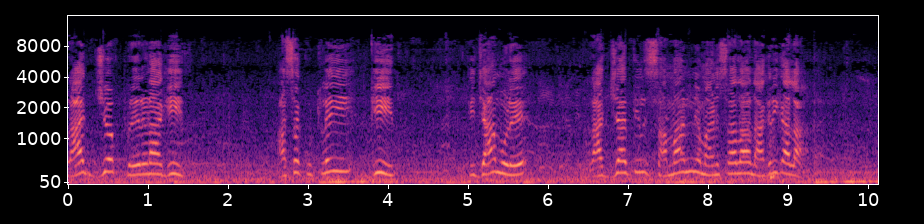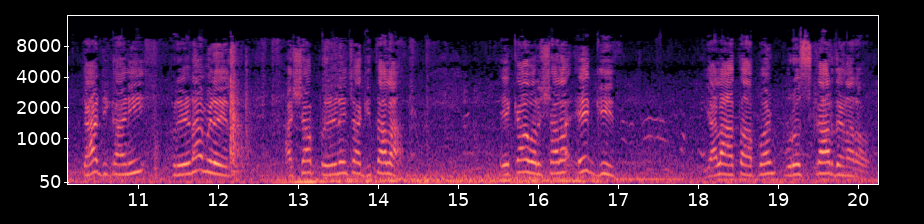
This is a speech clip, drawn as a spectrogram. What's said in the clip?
राज्य प्रेरणा गीत असं कुठलंही गीत की ज्यामुळे राज्यातील सामान्य माणसाला नागरिकाला त्या ठिकाणी प्रेरणा मिळेल अशा प्रेरणेच्या गीताला एका वर्षाला एक गीत याला आता आपण पुरस्कार देणार आहोत.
